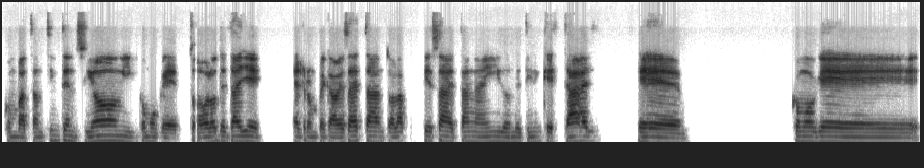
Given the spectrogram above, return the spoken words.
con bastante intención y como que todos los detalles, el rompecabezas están, todas las piezas están ahí donde tienen que estar. Eh, como que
